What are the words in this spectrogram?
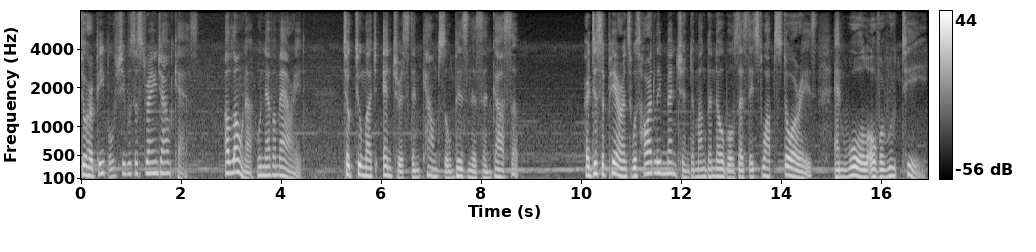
To her people, she was a strange outcast, a loner who never married, took too much interest in council, business, and gossip. Her disappearance was hardly mentioned among the nobles as they swapped stories and wool over root tea.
